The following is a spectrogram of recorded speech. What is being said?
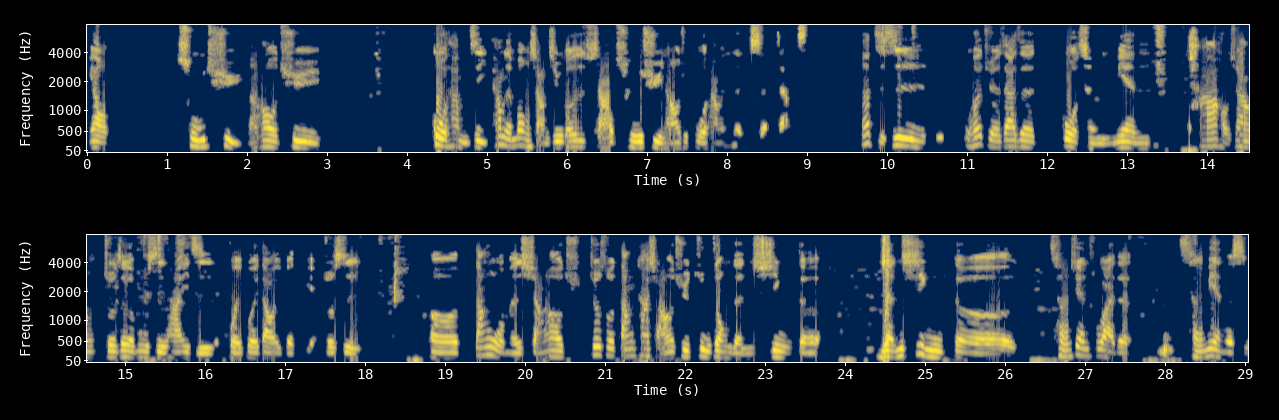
要出去，然后去。过他们自己，他们的梦想几乎都是想要出去，然后去过他们人生这样子。那只是我会觉得，在这过程里面，他好像就这个牧师，他一直回归到一个点，就是呃，当我们想要去，就是说，当他想要去注重人性的人性的呈现出来的层面的时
